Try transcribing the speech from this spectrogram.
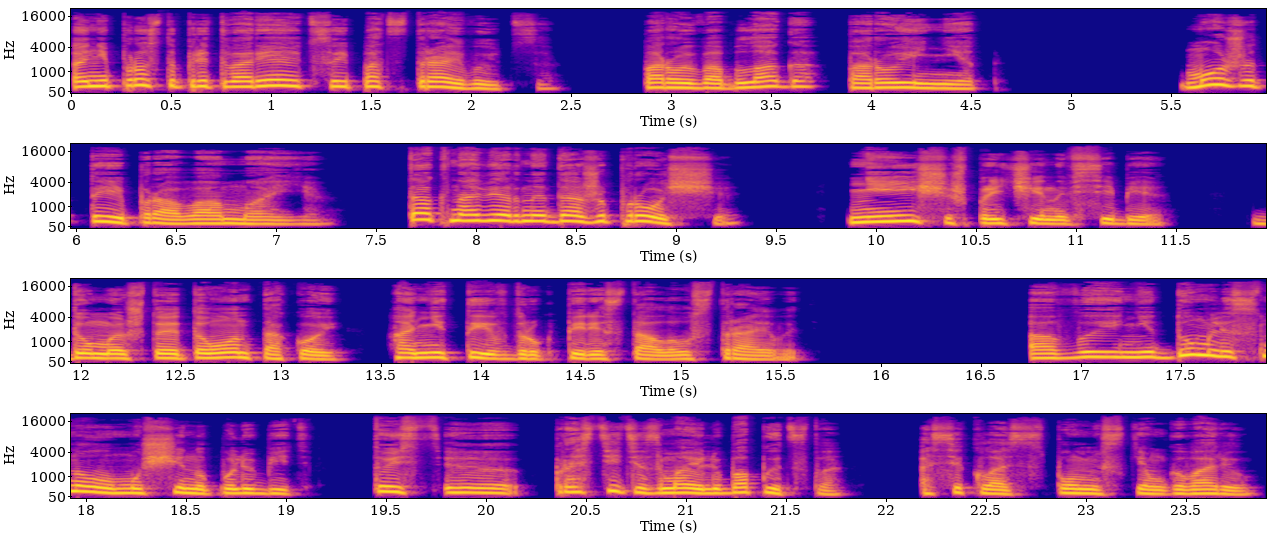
Они просто притворяются и подстраиваются. Порой во благо, порой и нет. Может, ты и права, Майя. Так, наверное, даже проще. Не ищешь причины в себе. Думаю, что это он такой, а не ты вдруг перестала устраивать. А вы не думали снова мужчину полюбить? То есть, э, простите за мое любопытство. Осеклась, вспомнив, с кем говорю.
